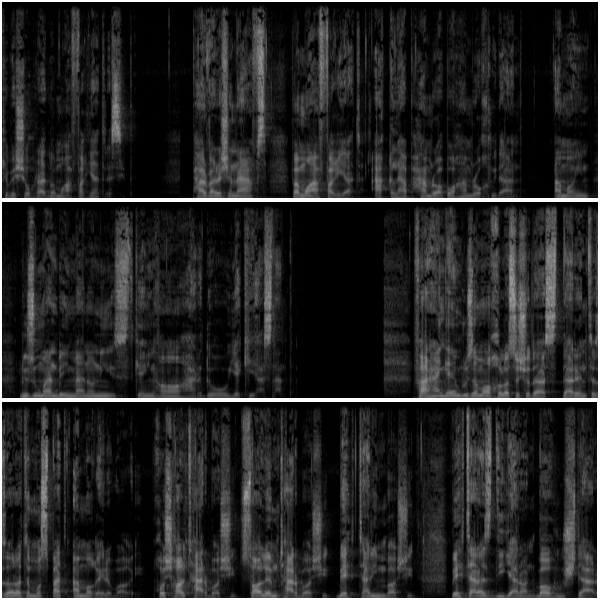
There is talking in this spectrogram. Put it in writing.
که به شهرت و موفقیت رسید. پرورش نفس و موفقیت اغلب همراه با هم رخ می‌دهند. اما این لزوما به این معنا نیست که اینها هر دو یکی هستند. فرهنگ امروز ما خلاصه شده است در انتظارات مثبت اما غیر واقعی. خوشحال تر باشید سالم تر باشید بهترین باشید. بهتر از دیگران باهوشتر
